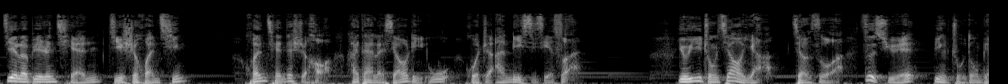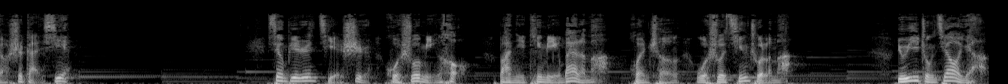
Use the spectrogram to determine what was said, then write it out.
借了别人钱，及时还清，还钱的时候还带了小礼物或者按利息结算。有一种教养叫做自觉并主动表示感谢。向别人解释或说明后，把你听明白了吗？换成我说清楚了吗？有一种教养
